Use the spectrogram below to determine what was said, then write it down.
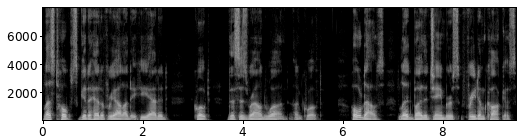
Lest hopes get ahead of reality, he added, quote, This is round one. Unquote. Holdouts, led by the Chamber's Freedom Caucus,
